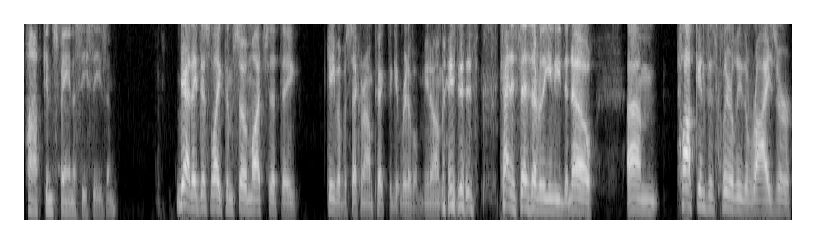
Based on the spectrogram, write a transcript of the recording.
Hopkins' fantasy season. Yeah, they disliked him so much that they gave up a second round pick to get rid of him. You know, I mean, it kind of says everything you need to know. Um, Hopkins is clearly the riser,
